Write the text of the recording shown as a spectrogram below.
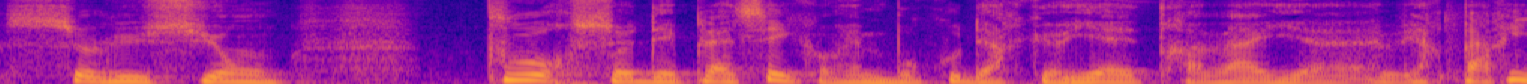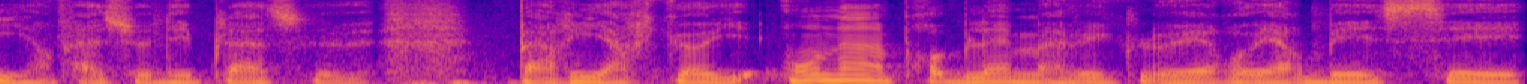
solution pour se déplacer, quand même beaucoup d'Arcueillais travaillent vers Paris, enfin se déplacent Paris-Arcueil. On a un problème avec le RERB, c'est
